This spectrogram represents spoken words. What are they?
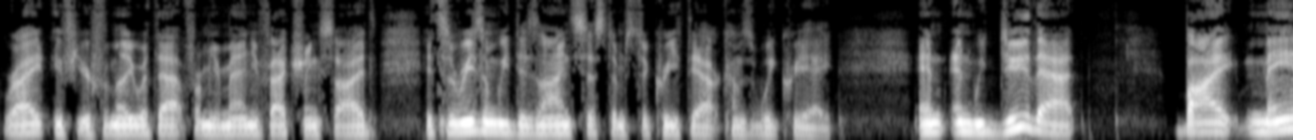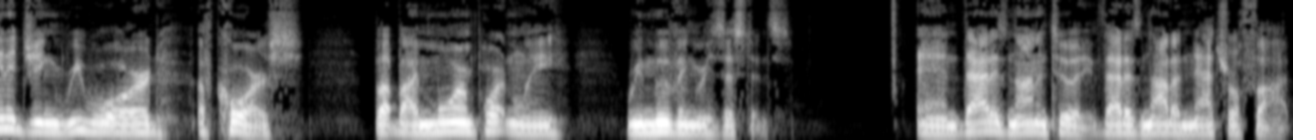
right? If you're familiar with that from your manufacturing side, it's the reason we design systems to create the outcomes we create. And and we do that by managing reward, of course, but by more importantly, removing resistance. And that is non intuitive. That is not a natural thought.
